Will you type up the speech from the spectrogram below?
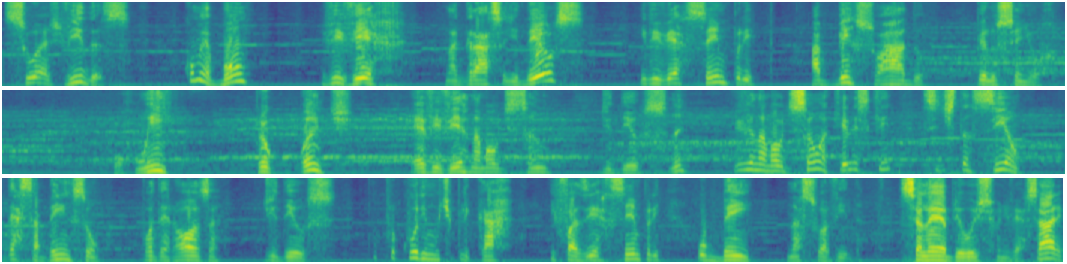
suas vidas. Como é bom viver na graça de Deus e viver sempre abençoado pelo Senhor. O ruim, preocupante, é viver na maldição de Deus, né? Vive na maldição aqueles que se distanciam dessa bênção poderosa de Deus. Então, procure multiplicar e fazer sempre o bem na sua vida. Celebre hoje seu aniversário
